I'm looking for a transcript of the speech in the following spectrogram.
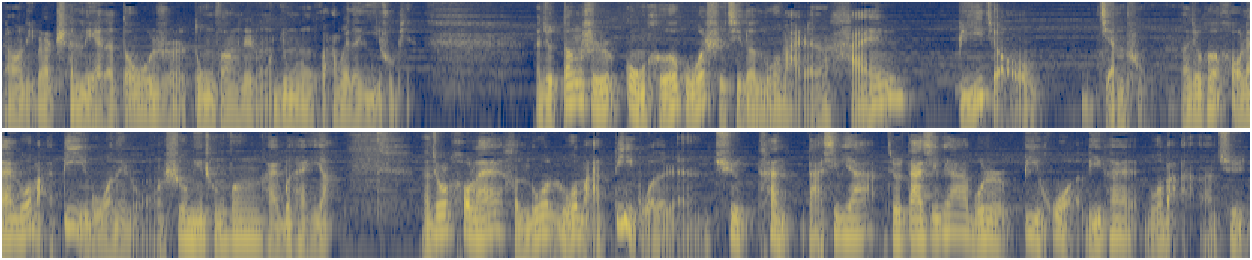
然后里边陈列的都是东方这种雍容华贵的艺术品。那就当时共和国时期的罗马人还比较简朴，那就和后来罗马帝国那种奢靡成风还不太一样。那就是后来很多罗马帝国的人去看大西皮亚，就是大西皮亚不是避祸离开罗马啊，去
